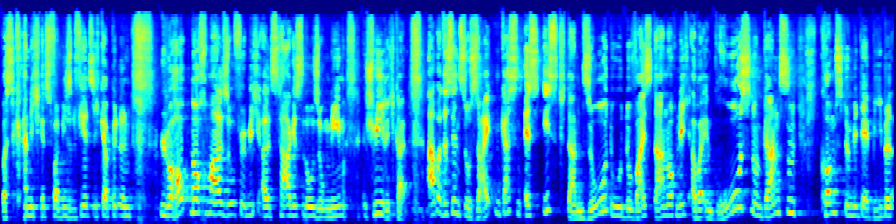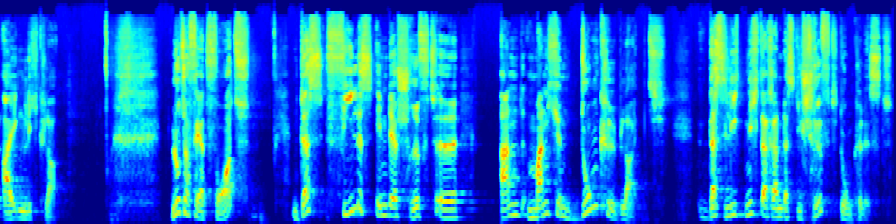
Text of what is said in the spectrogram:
was kann ich jetzt von diesen 40 Kapiteln überhaupt noch mal so für mich als Tageslosung nehmen? Schwierigkeit. Aber das sind so Seitengassen. Es ist dann so, du, du weißt da noch nicht, aber im Großen und Ganzen kommst du mit der Bibel eigentlich klar. Luther fährt fort, dass vieles in der Schrift äh, an manchen dunkel bleibt. Das liegt nicht daran, dass die Schrift dunkel ist,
